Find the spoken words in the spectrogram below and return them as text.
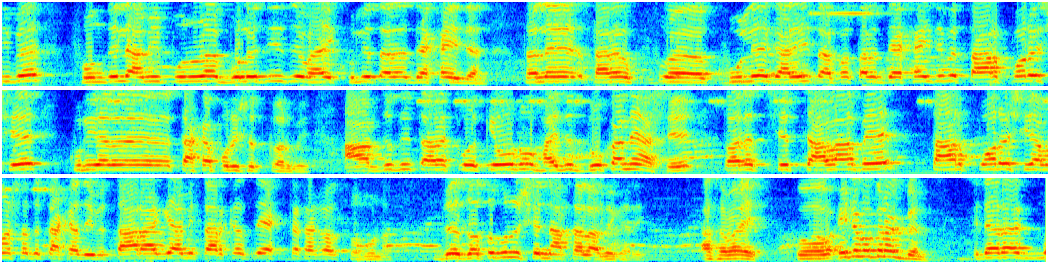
দিবে ফোন দিলে আমি পুনরায় বলে দিই যে, ভাই, খুলে তারা দেখাই দেন। তাহলে তারা খুলে গাড়ি, তারপর তারা দেখাই দেবে, তারপরে সে কুরিয়ারে টাকা পরিশোধ করবে। আর যদি তারা কেউ- কোনো ভাই যদি দোকানে আসে, তাহলে সে চালাবে, তারপরে সে আমার সাথে টাকা দিবে। তার আগে আমি তার কাছ দিয়ে একটা টাকাও ছবো না। যে, যতগুলো সে না চালাবে গাড়ি। আচ্ছা ভাই, তো এটা কত রাখবেন? এটা রাখব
